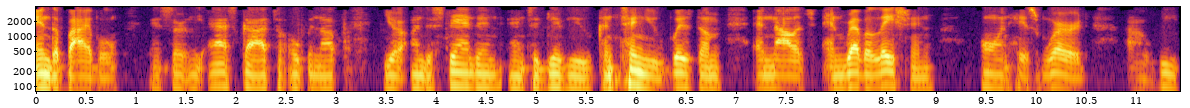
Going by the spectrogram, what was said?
in the Bible, and certainly ask God to open up your understanding and to give you continued wisdom and knowledge and revelation on his word. Uh, we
